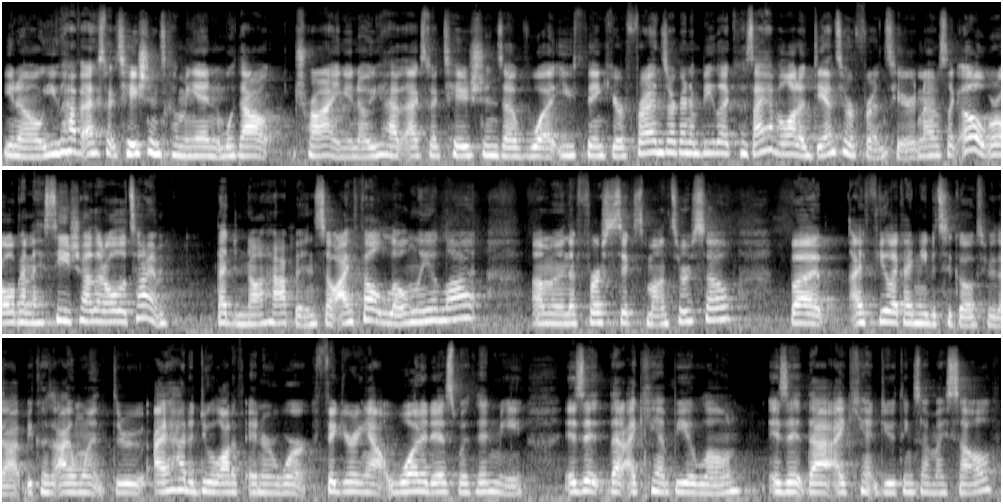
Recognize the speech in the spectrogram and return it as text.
you know, you have expectations coming in without trying. You know, you have expectations of what you think your friends are going to be like. Because I have a lot of dancer friends here, and I was like, oh, we're all going to see each other all the time. That did not happen. So I felt lonely a lot um, in the first six months or so. But I feel like I needed to go through that because I went through, I had to do a lot of inner work, figuring out what it is within me. Is it that I can't be alone? Is it that I can't do things by myself?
